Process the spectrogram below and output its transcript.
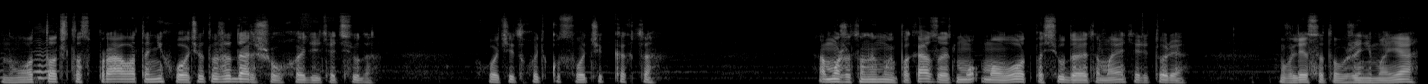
Ну вот тот, что справа-то не хочет уже дальше уходить отсюда. Хочет хоть кусочек как-то. А может он ему и показывает, мол, вот посюда это моя территория. В лес это уже не моя.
